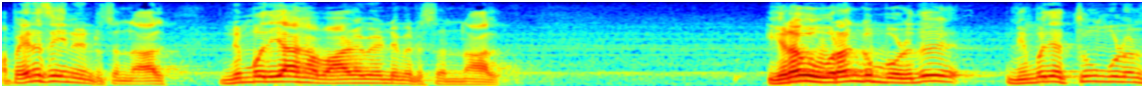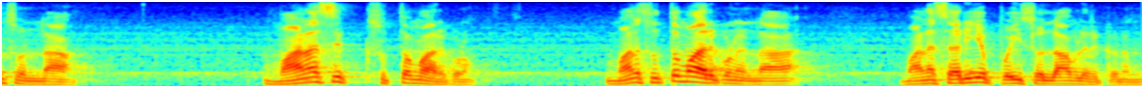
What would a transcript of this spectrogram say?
அப்போ என்ன செய்யணும் என்று சொன்னால் நிம்மதியாக வாழ வேண்டும் என்று சொன்னால் இரவு உறங்கும் பொழுது நிம்மதியாக தூங்கணும்னு சொன்னான். மனசு சுத்தமாக இருக்கணும். மனசு சுத்தமாக இருக்கணும்னா மனசறிய பொய் சொல்லாமல் இருக்கணும்.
